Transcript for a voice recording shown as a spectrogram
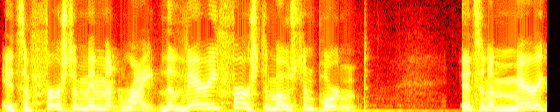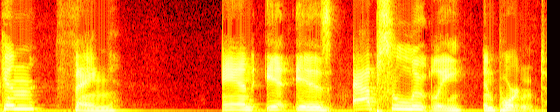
It's a First Amendment right, the very first, the most important. It's an American thing, and it is absolutely important.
